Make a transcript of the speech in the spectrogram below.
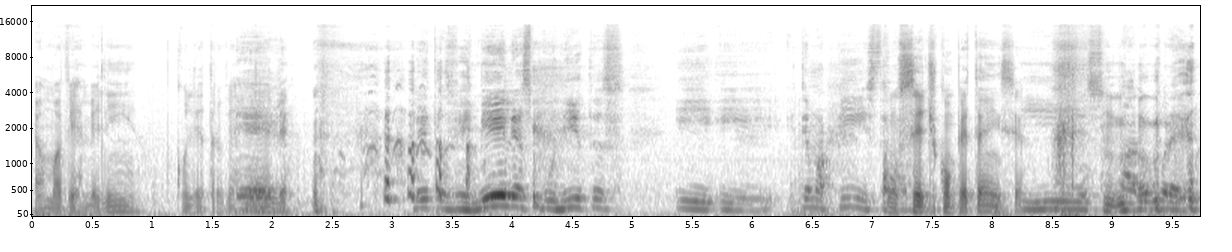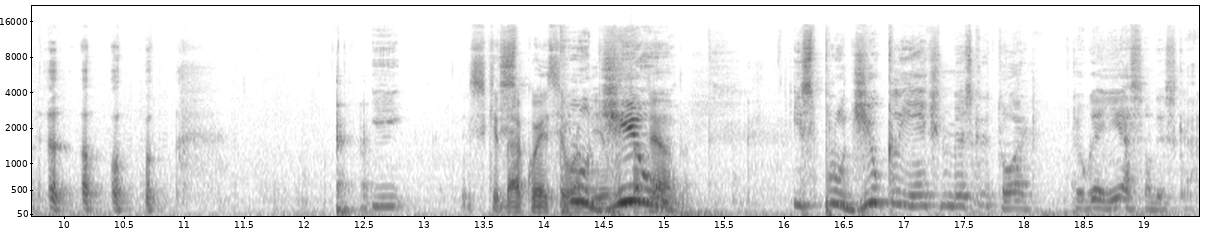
É uma vermelhinha, com letra vermelha. Letras vermelhas, bonitas, e, e- e tem uma pista. Com C de competência? Isso, parou por aí. E Isso que dá conhecer o amigo, explodiu, tá explodiu o cliente no meu escritório. Que eu ganhei a ação desse cara.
